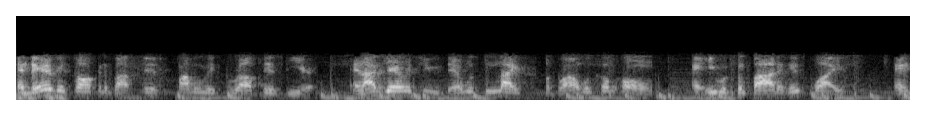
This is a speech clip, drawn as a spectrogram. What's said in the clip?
And they have been talking about this probably throughout this year. And I guarantee you, there was some nights LeBron would come home and he would confide in his wife, and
